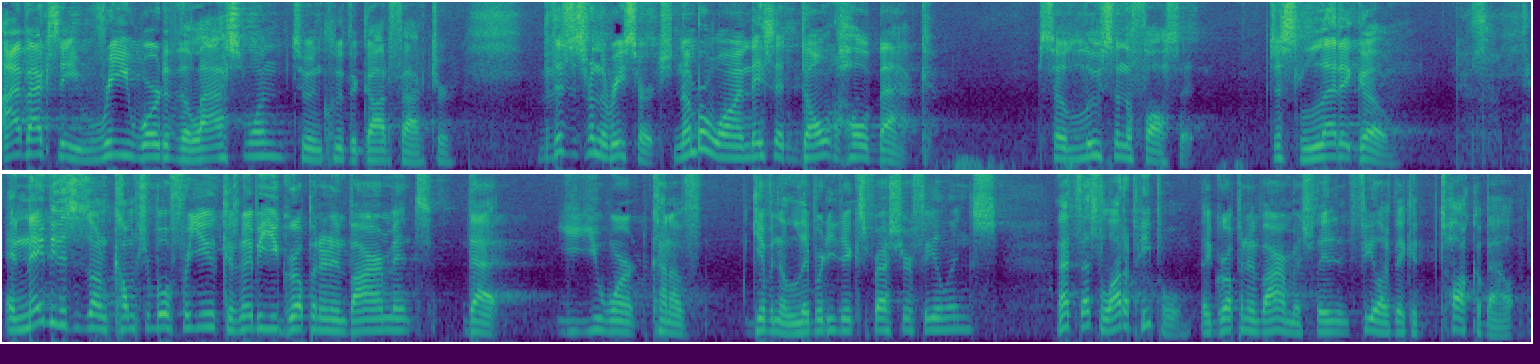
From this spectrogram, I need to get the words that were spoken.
I've actually reworded the last one to include the God factor. But this is from the research. Number one, they said don't hold back. So loosen the faucet, just let it go. And maybe this is uncomfortable for you because maybe you grew up in an environment that you weren't kind of given the liberty to express your feelings. That's, that's a lot of people. They grew up in environments where they didn't feel like they could talk about.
